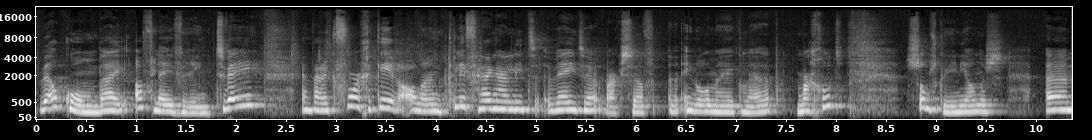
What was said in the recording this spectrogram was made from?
Welkom bij aflevering 2. En waar ik vorige keer al een cliffhanger liet weten, waar ik zelf een enorme hekel heb. Maar goed, soms kun je niet anders. Ehm,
